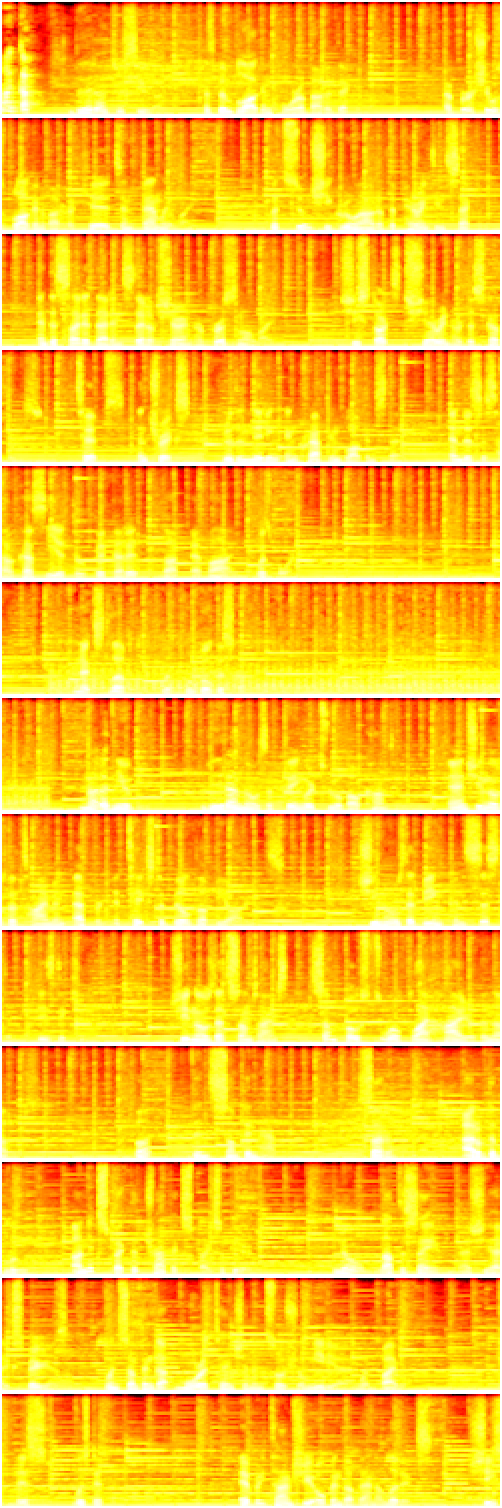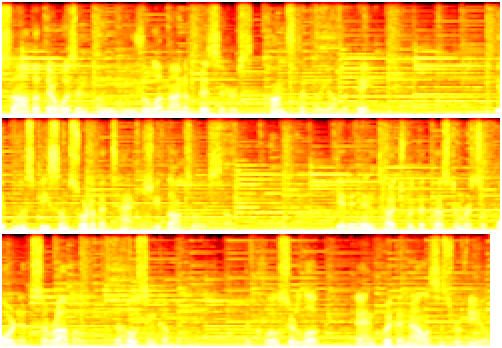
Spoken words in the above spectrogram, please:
Moikka! Vera Tusila has been blogging for about a decade. At first, she was blogging about her kids and family life, but soon she grew out of the parenting segment and decided that instead of sharing her personal life, she starts sharing her discoveries, tips, and tricks through the knitting and crafting blog instead. And this is how kasityokekkerit.fi was born. Next level with Google Discover. Not a newbie, Vera knows a thing or two about content, and she knows the time and effort it takes to build up the audience. She knows that being consistent is the key. She knows that sometimes some posts will fly higher than others. But then something happened. Suddenly, out of the blue, unexpected traffic spikes appeared. No, not the same as she had experienced when something got more attention in social media and went viral. This was different. Every time she opened up analytics, she saw that there was an unusual amount of visitors constantly on the page. It must be some sort of attack, she thought to herself. Getting in touch with the customer support at Seravo, the hosting company, the closer look and quick analysis revealed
